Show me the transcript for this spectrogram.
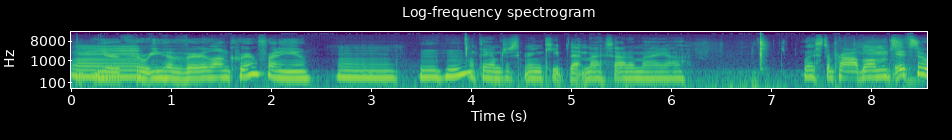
Mm. Your career, you have a very long career in front of you. Mm. Mm-hmm. I think I'm just gonna keep that mess out of my uh, list of problems. It's a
